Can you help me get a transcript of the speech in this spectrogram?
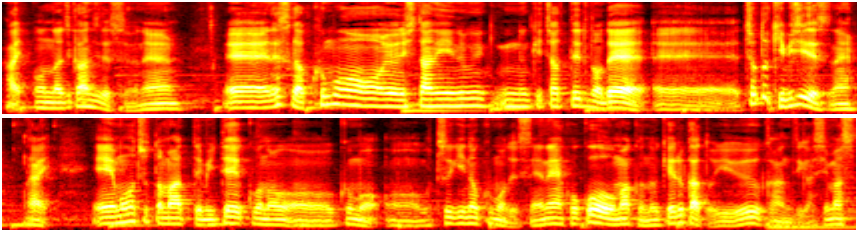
はい、同じ感じですよね。えー、ですが、雲より下に抜けちゃってるので、えー、ちょっと厳しいですね。はい。えー、もうちょっと待ってみて、この雲、次の雲ですね、ここをうまく抜けるかという感じがします。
